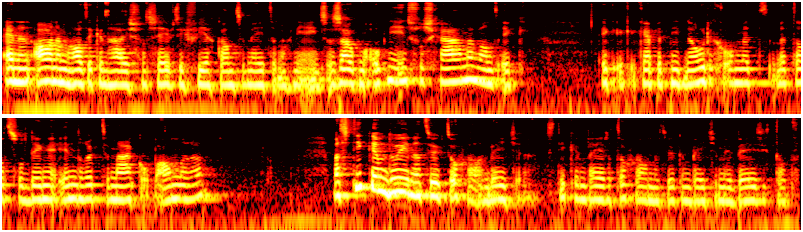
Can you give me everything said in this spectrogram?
En in Arnhem had ik een huis van 70 vierkante meter nog niet eens. Daar zou ik me ook niet eens voor schamen, want ik, ik, ik, ik heb het niet nodig om met, met dat soort dingen indruk te maken op anderen. Maar stiekem doe je natuurlijk toch wel een beetje. Stiekem ben je er toch wel natuurlijk een beetje mee bezig dat,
